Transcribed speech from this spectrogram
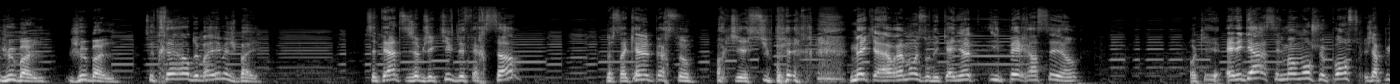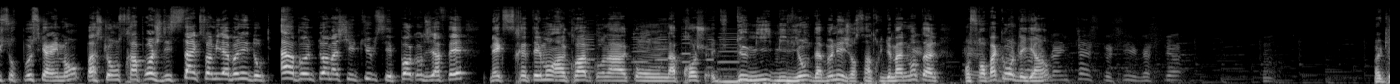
Je baille, je baille. C'est très rare de bailler, mais je baille. C'était un de ses objectifs de faire ça dans sa cagnotte perso. Ok, super. Mec, vraiment, ils ont des cagnottes hyper rincées, hein. Ok. Et les gars, c'est le moment, je pense, j'appuie sur pause carrément, parce qu'on se rapproche des 500 000 abonnés, donc abonne-toi à ma chaîne YouTube, c'est pas encore déjà fait, mec, ce serait tellement incroyable qu'on a- qu'on approche du demi-million d'abonnés, genre c'est un truc de mal mental. On se rend pas compte, les gars. hein. Ok.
